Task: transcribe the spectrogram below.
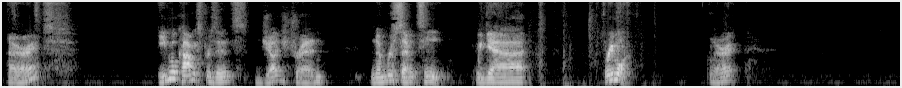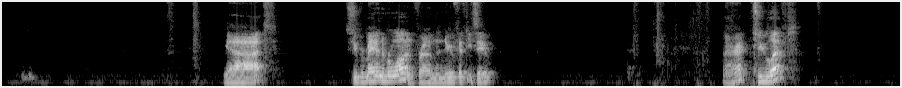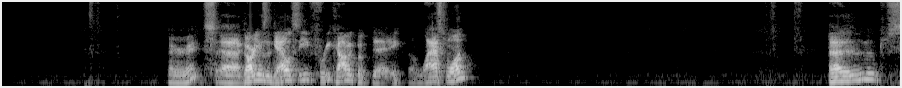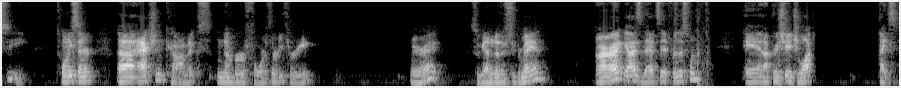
All right. Eagle Comics presents Judge Dredd, number 17. We got three more. All right. Got Superman number one from the new 52. All right, two left. All right, uh, Guardians of the Galaxy Free Comic Book Day. The last one. Uh, let's see. 20 center. Uh, Action Comics number 433. All right. So we got another Superman. All right, guys, that's it for this one. And I appreciate you watching. Thanks.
